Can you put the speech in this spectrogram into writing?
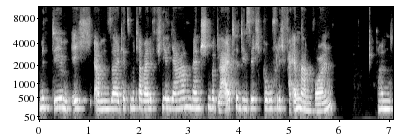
mit dem ich ähm, seit jetzt mittlerweile vier Jahren Menschen begleite, die sich beruflich verändern wollen. Und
